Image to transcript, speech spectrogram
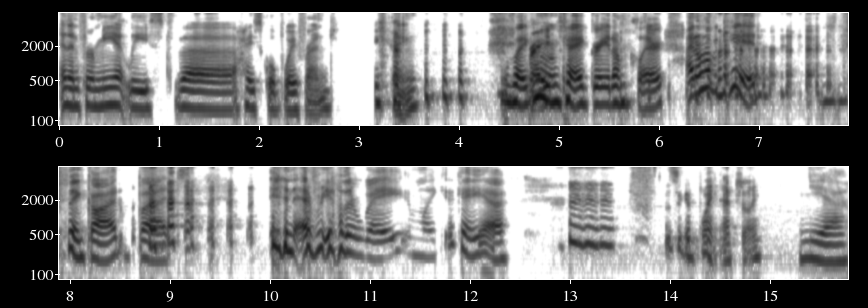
and then for me at least the high school boyfriend thing I was like Right. "Hmm, okay great i'm claire i don't have a kid thank god but in every other way i'm like okay yeah That's a good point, actually. yeah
